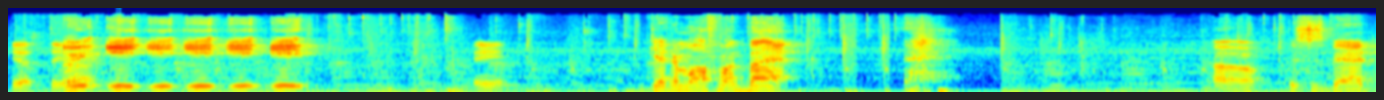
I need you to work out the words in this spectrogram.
Yes, they Eat, are. eat, eat, eat, eat, eat. Eight. Get him off my back. Uh oh, this is bad.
